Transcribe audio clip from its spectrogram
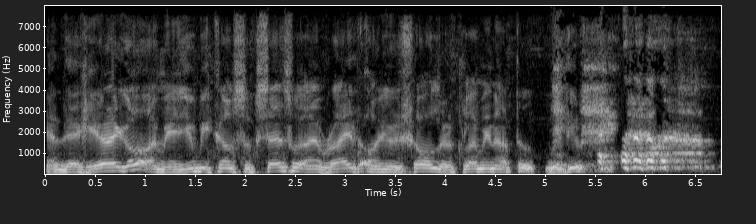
And then here I go. I mean, you become successful. I'm right on your shoulder, climbing up to with you.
